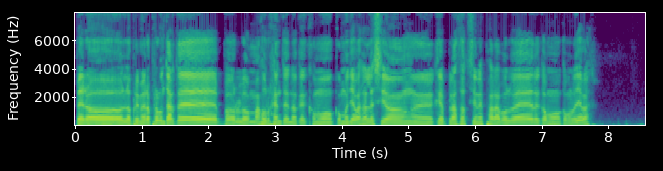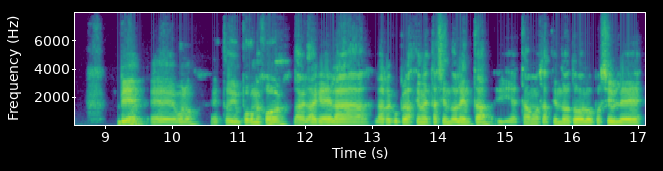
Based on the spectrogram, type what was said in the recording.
Pero lo primero es preguntarte por lo más urgente, ¿no? Que es cómo, cómo llevas la lesión, eh, qué plazos tienes para volver, cómo, cómo lo llevas. Bien, eh, bueno, estoy un poco mejor. La verdad que la, recuperación está siendo lenta y estamos haciendo todo lo posible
